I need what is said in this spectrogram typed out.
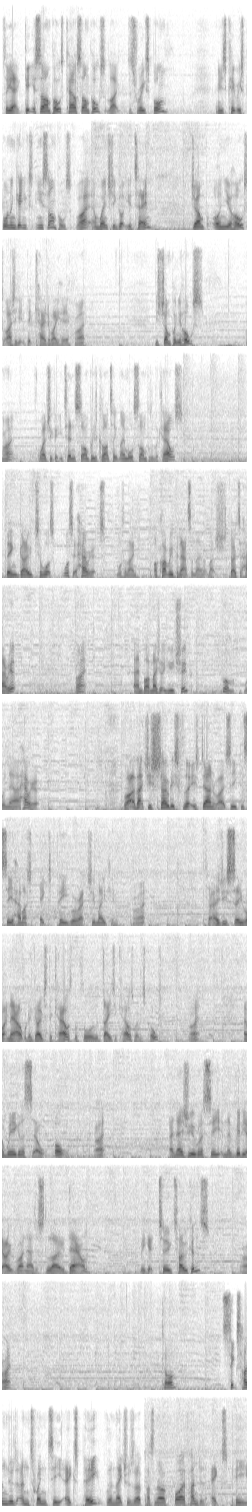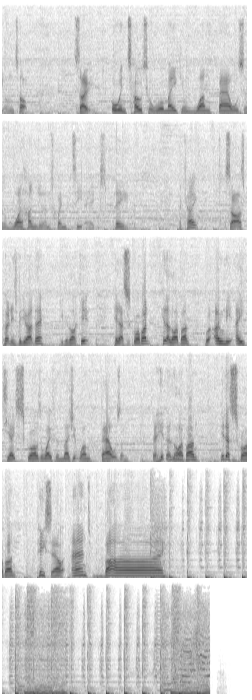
So yeah get your samples cow samples like just respawn. And you just keep respawning getting your samples right? And once you got your 10 jump on your horse. I actually get a bit carried away here, right? Just jump on your horse, right? Once you get your 10 samples, you can't take no more samples of the cows. Then go to what's what's it? Harriet. What's the name? I can't really pronounce the name that much. Go to Harriet, right? And by magic of YouTube, boom, we're now at Harriet. Right, I've actually showed this footage down right, so you can see how much XP we're actually making. All right. So as you see right now, we're going to go to the cows, the floor of the data cows, whatever it's called, right? And we're going to sell all, right? And as you're going to see in the video right now, as just slow down, we get two tokens, all right? Come on. 620 XP for the nature reserve, plus another 500 XP on top. So all in total we're making 1120 XP okay so I was putting this video out there. If you like it hit that subscribe button hit that like button. We're only 88 subscribers away from the magic 1000 so hit that like button hit that subscribe button. Peace out and bye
